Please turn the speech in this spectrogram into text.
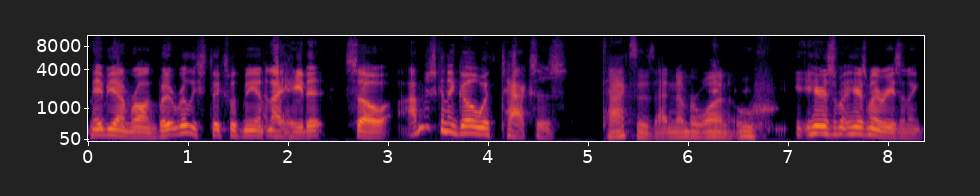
maybe I'm wrong. But it really sticks with me, and I hate it. So I'm just gonna go with taxes Taxes at number eh, one. Ooh. here's my here's my reasoning.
